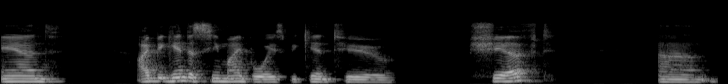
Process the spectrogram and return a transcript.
And i began to see my boys begin to shift um,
